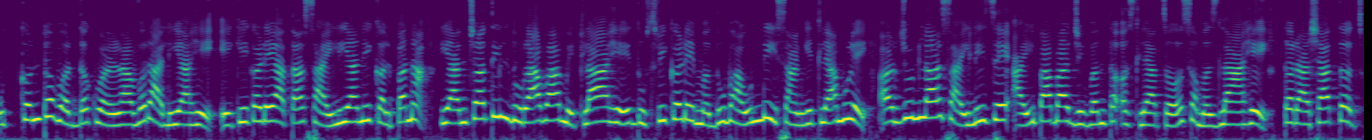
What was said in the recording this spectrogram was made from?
उत्कंठवर्धक वळणावर आली आहे. एकीकडे आता सायली आणि कल्पना यांच्यातील दुरावा मिटला आहे. दुसरीकडे मधुभाऊंनी सांगितल्यामुळे अर्जुनला सायलीचे आई बाबा जिवंत असल्याचं समजलं आहे. तर अशातच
